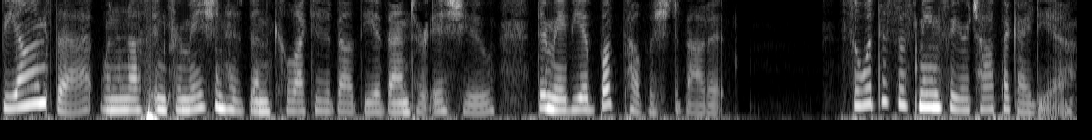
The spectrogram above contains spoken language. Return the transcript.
Beyond that, when enough information has been collected about the event or issue, there may be a book published about it. So what does this mean for your topic idea?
